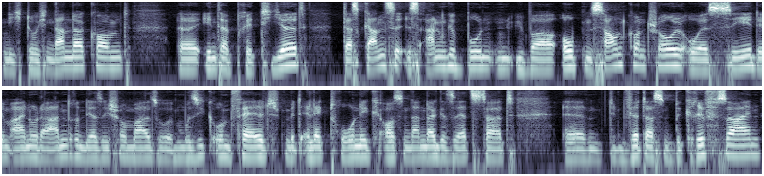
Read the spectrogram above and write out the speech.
nicht durcheinander kommt, äh, interpretiert. Das Ganze ist angebunden über Open Sound Control, OSC, dem einen oder anderen, der sich schon mal so im Musikumfeld mit Elektronik auseinandergesetzt hat, ähm, wird das ein Begriff sein.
